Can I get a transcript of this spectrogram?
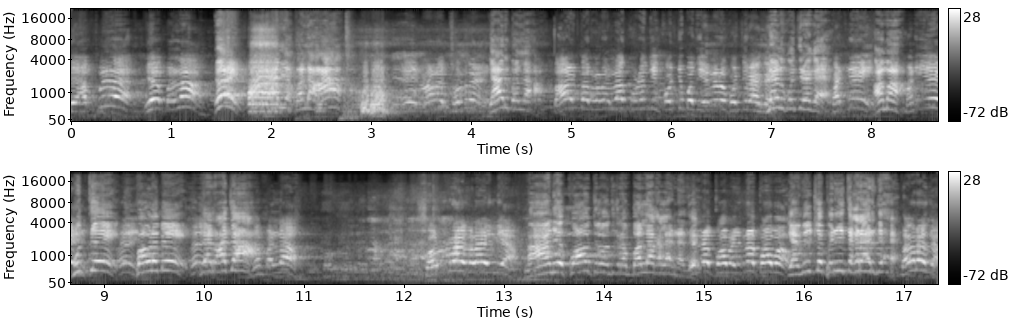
ஏ அப்ப! ஏ பல்லா! ஏய் பல்லா நானே சொல்றேன். யார் பல்லா? தாய்மார்கள் எல்லாம் குழந்தை கொஞ்சம் போது என்னென்ன கொஞ்சறாங்க? குத்துறாங்க கண்ணே ஆமா. மணியே முத்து. பவளமே. ஏ ராஜா? பல்லா. சொல்றாங்களா இல்லையா? நானே கோவத்துல வந்துக்கிறேன் பல்லா கல்யாணம் என்ன கோபம் என்ன கோபம் என் வீட்டுல பெரிய தகராறு இருக்கு. தகராறா?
